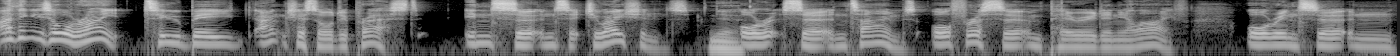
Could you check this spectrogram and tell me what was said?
I think it's all right to be anxious or depressed in certain situations Yeah. or at certain times or for a certain period in your life or in certain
